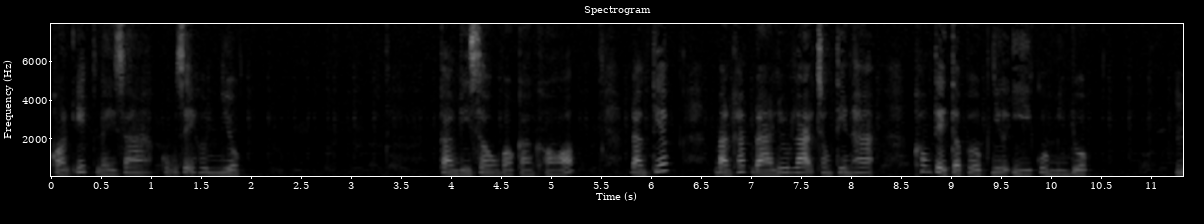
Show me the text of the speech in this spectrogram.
còn ít lấy ra cũng dễ hơn nhiều. Càng đi sâu vào càng khó. Đáng tiếc, Bản khắc đá lưu lại trong thiên hạ Không thể tập hợp như ý của mình được. Ừ.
